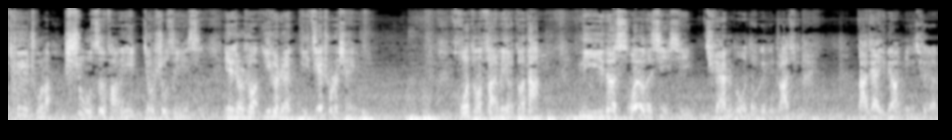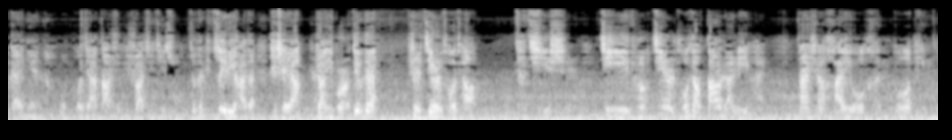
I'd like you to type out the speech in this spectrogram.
推出了数字防疫，就是数字隐私。也就是说，一个人你接触了谁，活动的范围有多大，你的所有的信息全部都给你抓起来。大家一定要明确这个概念呢。我们国家大数据抓取技术，这个最厉害的是谁呀？张一波，对不对？是今日头条。它其实今日头今日头条当然厉害，但是还有很多平台。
